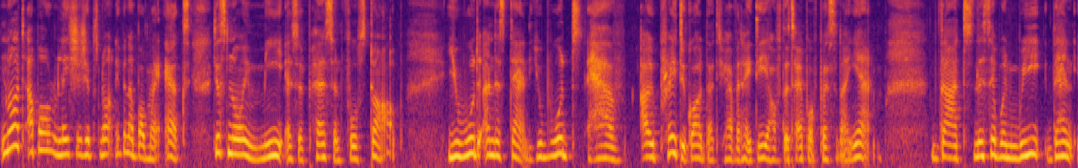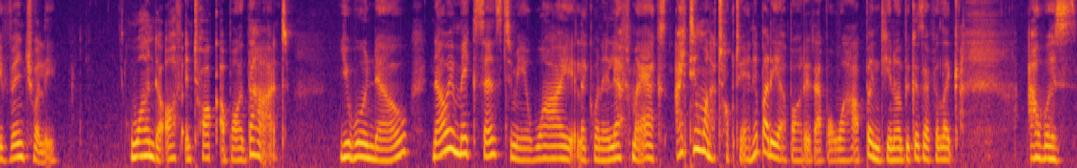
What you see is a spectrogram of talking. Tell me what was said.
not about relationships not even about my ex just knowing me as a person full stop you would understand. You would have i pray to god that you have an idea of the type of person i am. That let's say when we then eventually wander off and talk about that you will know. Now it makes sense to me why like when i left my ex i didn't want to talk to anybody about it about what happened you know because i feel like i was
